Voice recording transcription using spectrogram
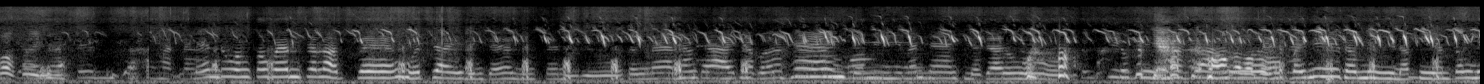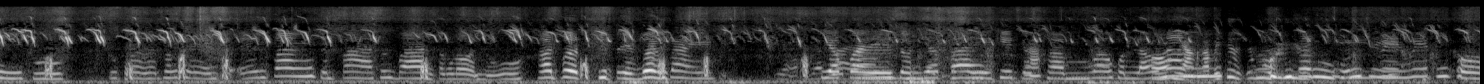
บอกเลยนะเล่นดวงตะเวนจะหลับแสงหัวใจแดงแดงยังเต้นอยู่ทั้งแม่ทั้งกายจะเบิดแห้งบ่มีแม่นแห้งที่จะรู้ทุกอย่างท้องก็บอกไปนี่ถ้ามีนักเรียนต้องมีครูทุกเปิดฟังเพลงตัวเองฟังจนป้าทั้งบ้านต้องรอนหูฮอดเปิดคลิปตัวเองเบิ่งไป อย่าไปจนอย่าไปคิดกับคำว่าคนเราอ๋อนั้นอย่างก็ไปถือจมูกต้นทุนชีวิตของ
